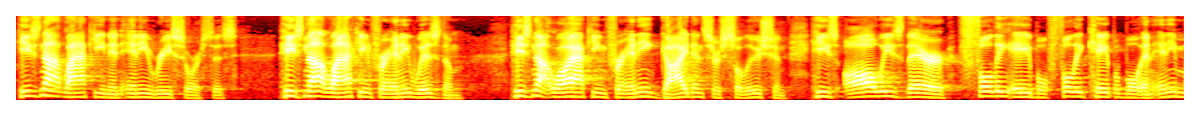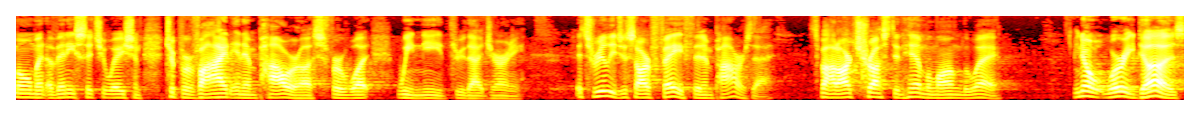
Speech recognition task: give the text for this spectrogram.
He's not lacking in any resources, He's not lacking for any wisdom. He's not lacking for any guidance or solution. He's always there, fully able, fully capable in any moment of any situation to provide and empower us for what we need through that journey. It's really just our faith that empowers that. It's about our trust in Him along the way. You know what worry does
